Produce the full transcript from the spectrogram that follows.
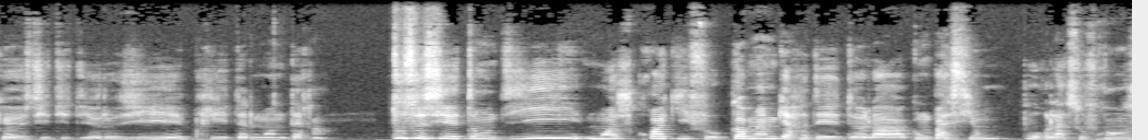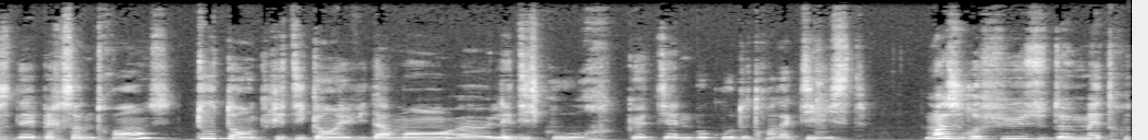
que cette idéologie ait pris tellement de terrain. Tout ceci étant dit, moi je crois qu'il faut quand même garder de la compassion pour la souffrance des personnes trans, tout en critiquant évidemment euh, les discours que tiennent beaucoup de transactivistes. Moi, je refuse de mettre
